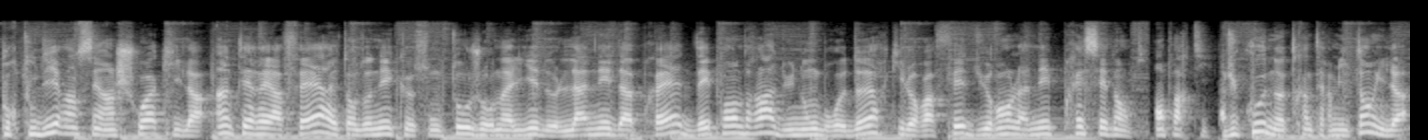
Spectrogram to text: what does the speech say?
Pour tout dire, hein, c'est un choix qu'il a intérêt à faire étant donné que son taux journalier de l'année d'après dépendra du nombre d'heures qu'il aura fait durant l'année précédente, en partie. Du coup, notre intermittent, il a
